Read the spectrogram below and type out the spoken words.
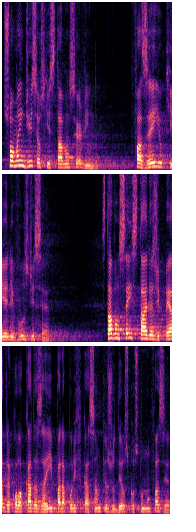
Sua mãe disse aos que estavam servindo: Fazei o que ele vos disser. Estavam seis talhas de pedra colocadas aí para a purificação que os judeus costumam fazer.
